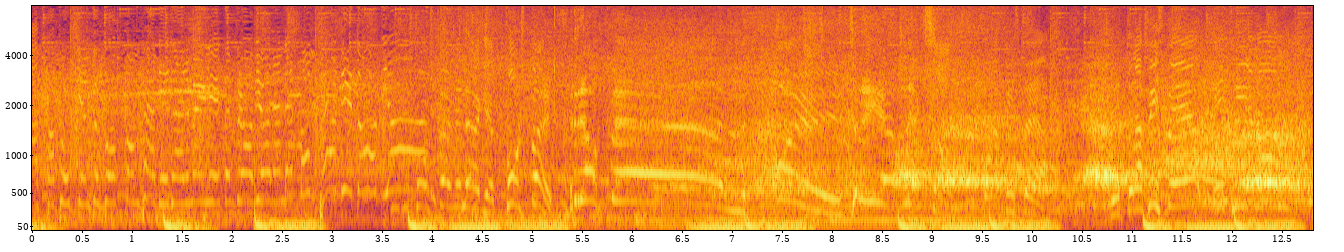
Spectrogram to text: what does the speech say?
Tappar pucken för gott Montpellier. Där är möjligheten för avgörandet. Montpellier avgör! Forsberg med läget. Forsberg! Rappel! Oj! 3-1 Leksand! Ytterna finns med. Ytterna finns med. Det är 3-0.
